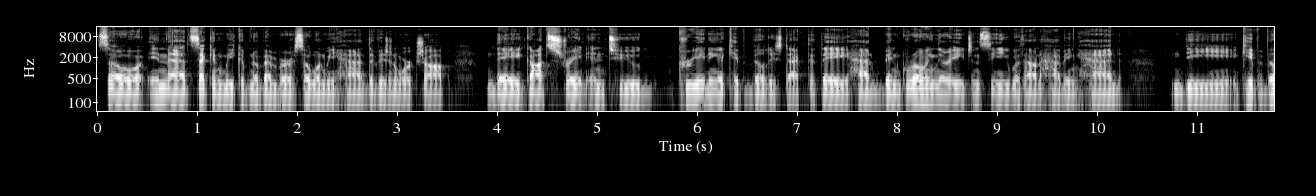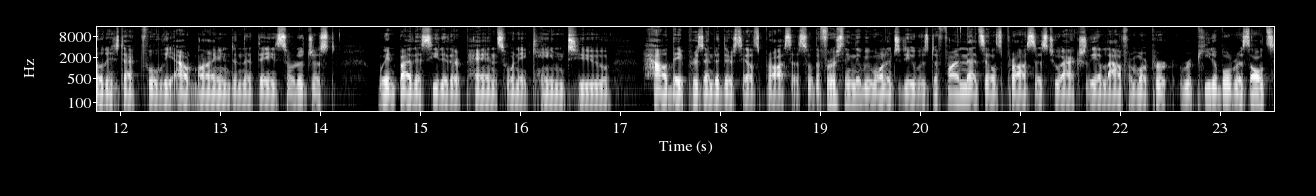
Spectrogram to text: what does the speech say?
So in that second week of November, so when we had the vision workshop, they got straight into creating a capabilities deck that they had been growing their agency without having had the capabilities deck fully outlined and that they sort of just went by the seat of their pants when it came to how they presented their sales process. So the first thing that we wanted to do was define that sales process to actually allow for more per- repeatable results.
